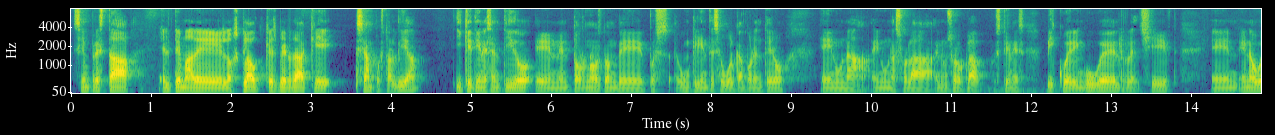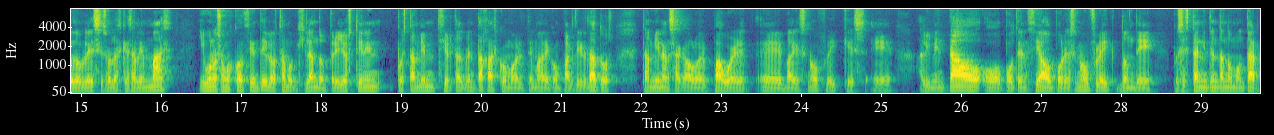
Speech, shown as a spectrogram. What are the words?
Siempre está el tema de los cloud, que es verdad que se han puesto al día y que tiene sentido en entornos donde pues, un cliente se vuelca por entero en, una, en, una sola, en un solo cloud. Pues tienes BigQuery en Google, Redshift, en, en AWS son las que salen más. Y bueno, somos conscientes y lo estamos vigilando, pero ellos tienen pues también ciertas ventajas, como el tema de compartir datos. También han sacado el Powered eh, by Snowflake, que es eh, alimentado o potenciado por Snowflake, donde pues están intentando montar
